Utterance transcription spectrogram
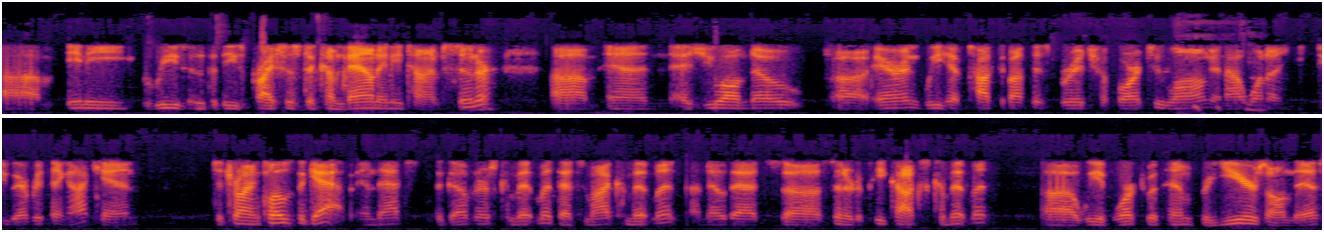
um, any reason for these prices to come down anytime sooner. Um, and as you all know, uh, Aaron, we have talked about this bridge for far too long, and I want to do everything I can to try and close the gap. And that's the governor's commitment. That's my commitment. I know that's uh, Senator Peacock's commitment. Uh, we have worked with him for years on this,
